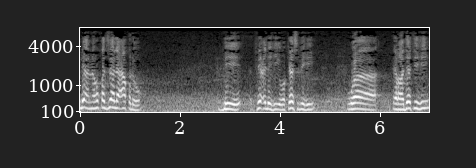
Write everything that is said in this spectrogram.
لأنه قد زال عقله بفعله وكسبه وإرادته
